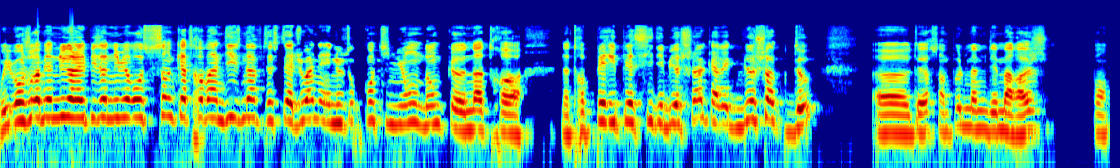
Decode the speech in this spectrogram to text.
Oui, bonjour et bienvenue dans l'épisode numéro 199 de Stage 1 et nous continuons donc euh, notre euh, notre péripétie des Bioshock avec Bioshock 2. Euh, D'ailleurs, c'est un peu le même démarrage. Bon,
